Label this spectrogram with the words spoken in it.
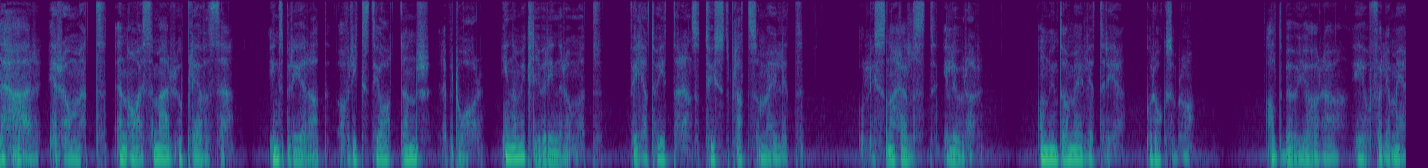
Det här är rummet. En ASMR-upplevelse inspirerad av Riksteaterns repertoar. Innan vi kliver in i rummet vill jag att du hittar en så tyst plats som möjligt och lyssna helst i lurar. Om du inte har möjlighet till det går det också bra. Allt du behöver göra är att följa med.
